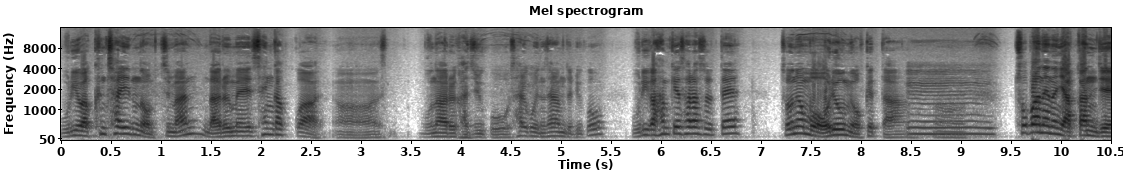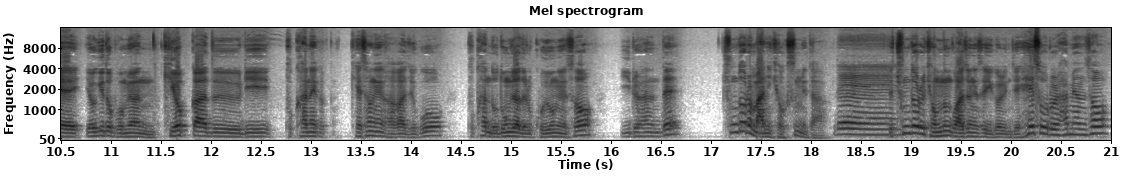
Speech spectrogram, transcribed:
우리와 큰 차이는 없지만 나름의 생각과 어, 문화를 가지고 살고 있는 사람들이고 우리가 함께 살았을 때 전혀 뭐 어려움이 없겠다. 어, 음. 초반에는 약간 이제 여기도 보면 기업가들이 북한에 개성에 가가지고 북한 노동자들을 고용해서 일을 하는데 충돌을 많이 겪습니다. 네. 충돌을 겪는 과정에서 이걸 이제 해소를 하면서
